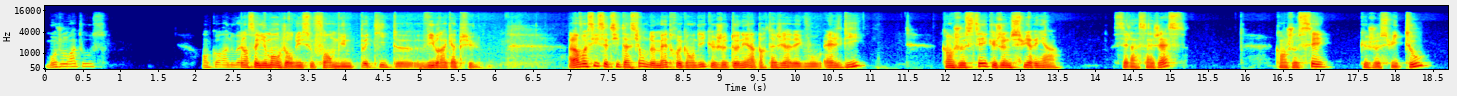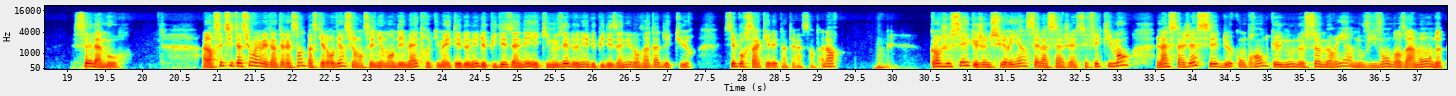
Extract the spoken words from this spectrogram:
Bonjour à tous. Encore un nouvel enseignement aujourd'hui sous forme d'une petite euh, vibra-capsule. Alors voici cette citation de Maître Gandhi que je tenais à partager avec vous. Elle dit Quand je sais que je ne suis rien, c'est la sagesse. Quand je sais que je suis tout, c'est l'amour. Alors cette citation, elle est intéressante parce qu'elle revient sur l'enseignement des maîtres qui m'a été donné depuis des années et qui nous est donné depuis des années dans un tas de lectures. C'est pour ça qu'elle est intéressante. Alors, quand je sais que je ne suis rien, c'est la sagesse. Effectivement, la sagesse, c'est de comprendre que nous ne sommes rien. Nous vivons dans un monde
